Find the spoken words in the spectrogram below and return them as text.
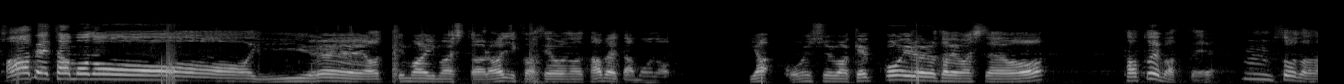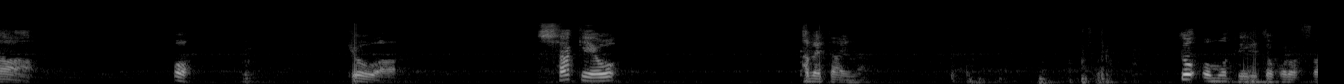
食べたものーってまいりました。ラジカセオの食べたもの。いや、今週は結構いろいろ食べましたよ。例えばって？うん、そうだな。あ、今日は、鮭を食べたいな。と思っているところさ。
